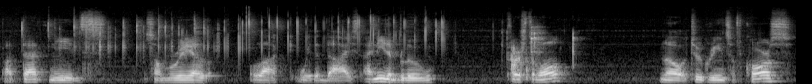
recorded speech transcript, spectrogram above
But that needs some real luck with the dice. I need a blue, first of all. No, two greens of course.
